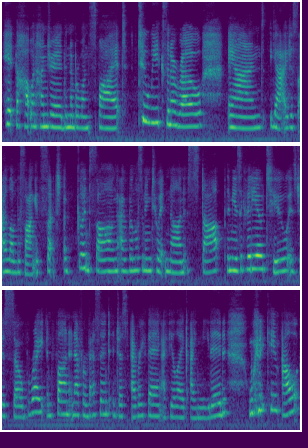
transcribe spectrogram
hit the Hot 100, the number one spot two weeks in a row. And yeah I just I love the song. It's such a good song. I've been listening to it non-stop. The music video too is just so bright and fun and effervescent and just everything I feel like I needed when it came out.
